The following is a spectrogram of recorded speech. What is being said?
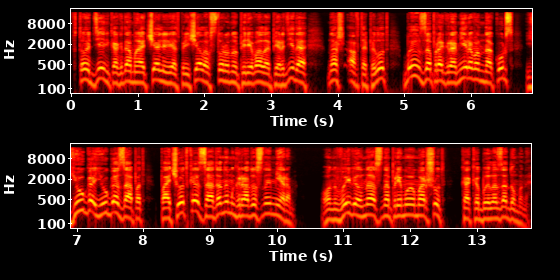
В тот день, когда мы отчалили от причала в сторону перевала Пердида, наш автопилот был запрограммирован на курс юго-юго-запад по четко заданным градусным мерам. Он вывел нас на прямой маршрут, как и было задумано.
